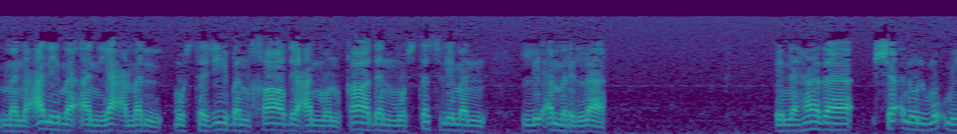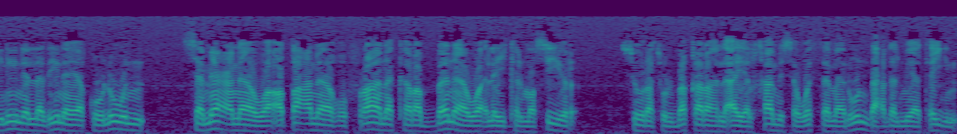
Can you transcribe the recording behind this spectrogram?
من علم أن يعمل مستجيبا خاضعا منقادا مستسلما لأمر الله. إن هذا شأن المؤمنين الذين يقولون سمعنا وأطعنا غفرانك ربنا وإليك المصير. سورة البقرة الآية الخامسة والثمانون بعد المئتين.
